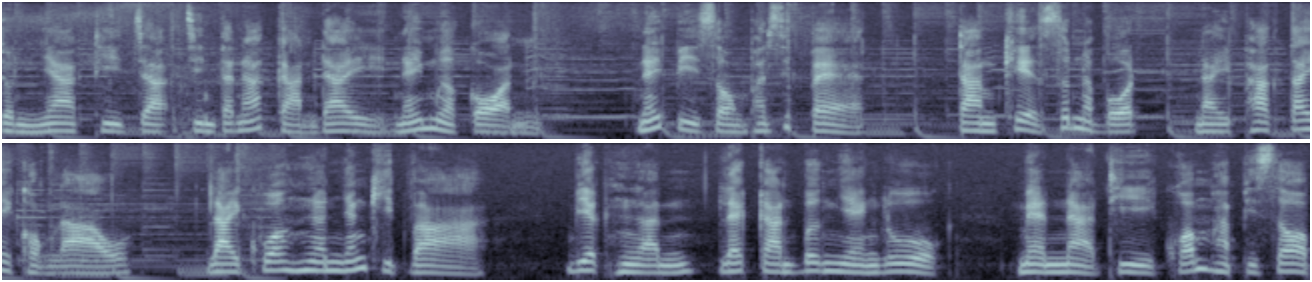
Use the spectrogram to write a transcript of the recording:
จนยากที่จะจินตนาการได้ในเมื่อก่อน ในปี 2018 ตามเขตสนบทในภาคใต้ของลาว หลายครัวเฮือนยังคิดว่า เบียกเหือนและการเบิ่งแยงลูก แม่นหน้าที่ความรับผิดชอบ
